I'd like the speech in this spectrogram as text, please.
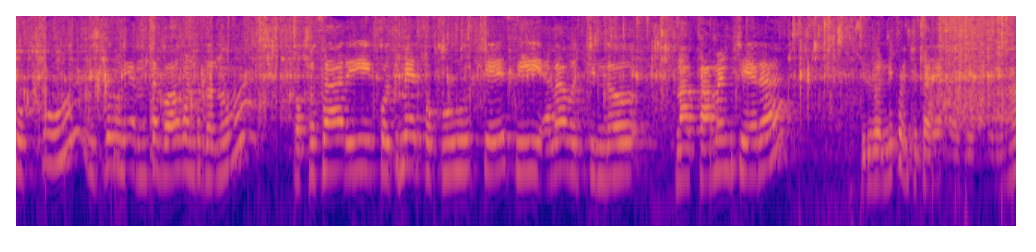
పప్పు నిజంగా ఎంత బాగుంటుందను. ఒక్కసారి కొత్తిమీర పప్పు చేసి ఎలా వచ్చిందో నాకు కామెంట్ చేయరా? ఇదిగోండి కొంచెం కరివేపాకు వేసుకున్నా.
